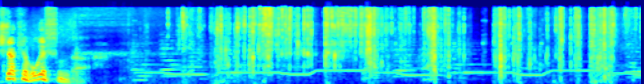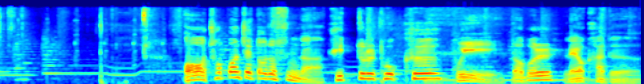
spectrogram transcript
시작해 보겠습니다. 어, 첫 번째 떠줬습니다. 귀뚫 토크 V 더블 레어 카드.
